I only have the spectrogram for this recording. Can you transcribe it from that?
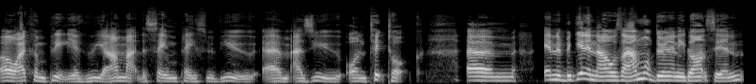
Oh, I completely agree. I'm at the same place with you um, as you on TikTok. Um, in the beginning, I was like, I'm not doing any dancing.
